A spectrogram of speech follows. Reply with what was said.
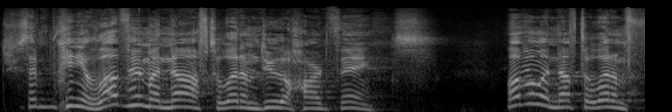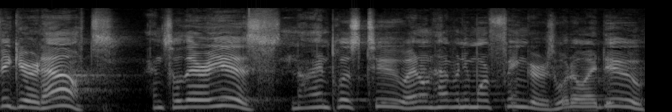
She said, Can you love him enough to let him do the hard things? Love him enough to let him figure it out. And so there he is, nine plus two. I don't have any more fingers. What do I do?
